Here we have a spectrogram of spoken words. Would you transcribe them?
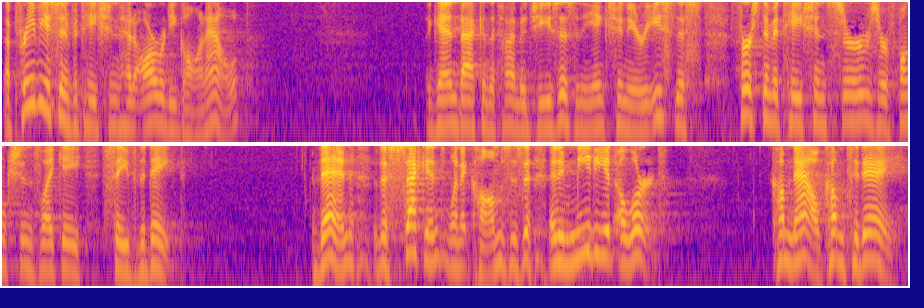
A previous invitation had already gone out. Again, back in the time of Jesus in the ancient Near East, this first invitation serves or functions like a save the date. Then, the second, when it comes, is an immediate alert. Come now, come today.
